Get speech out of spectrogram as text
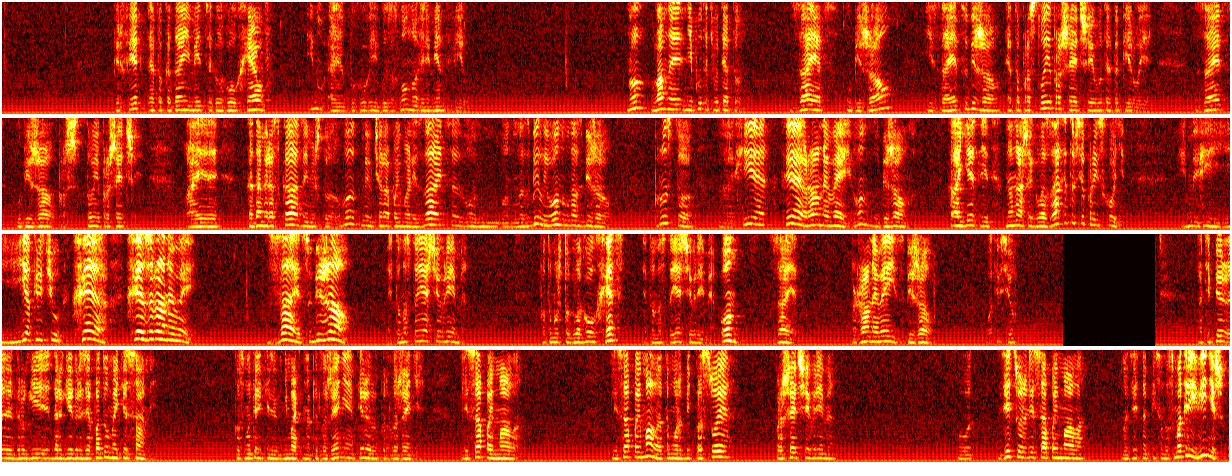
Перфект это когда имеется глагол have и, ну, и безусловно элемент will. Но главное не путать вот это. Заяц убежал и заяц убежал. Это простое прошедшее, вот это первое. Заяц убежал, простое прошедшее. А э, когда мы рассказываем, что вот мы вчера поймали зайца, он, он у нас был, и он у нас сбежал. Просто э, he, he run away, он сбежал. А если на наших глазах это все происходит, я кричу, he, has run away, заяц убежал, это настоящее время. Потому что глагол has это настоящее время. Он, заяц, run away, сбежал. Вот и все. А теперь, э, дорогие, дорогие друзья, подумайте сами. Посмотрите внимательно предложение. Первое предложение. Лиса поймала. Лиса поймала, это может быть простое, прошедшее время. Вот. Здесь тоже лиса поймала. Но здесь написано, смотри, видишь?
